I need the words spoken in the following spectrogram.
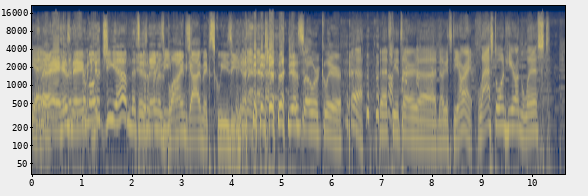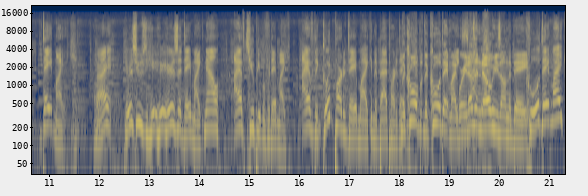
NBA. Hey, his And name- promote a GM that's His name is defense. Blind Guy McSqueezy. just, just so we're clear. yeah, that's the entire uh, Nuggets D. All right, last one here on the list, Date Mike. All right, here's who's here, here's a Date Mike. Now I have two people for Date Mike. I have the good part of Date Mike and the bad part of Date The Mike. cool, the cool date, Mike, where he doesn't Exactly. know he's on the date. Cool Date Mike.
